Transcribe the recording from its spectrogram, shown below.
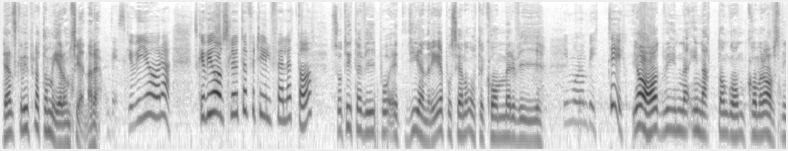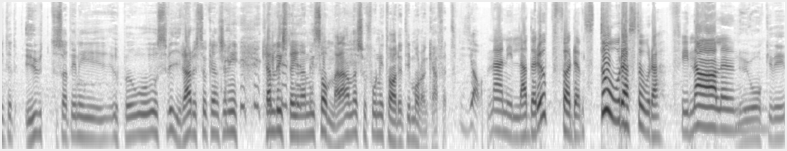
Den ska vi prata mer om senare. Det ska vi göra. Ska vi avsluta för tillfället då? Så tittar vi på ett genrep och sen återkommer vi Imorgon bitti? Ja, i natt någon gång kommer avsnittet ut så att är ni uppe och svirar så kanske ni kan lyssna innan ni somnar. Annars så får ni ta det till morgonkaffet. Ja, när ni laddar upp för den stora, stora finalen. Nu åker vi!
